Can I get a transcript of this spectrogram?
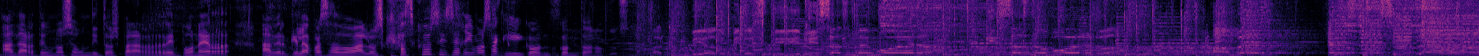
a darte unos segunditos para reponer a ver qué le ha pasado a los cascos y seguimos aquí con, con Tono. ha cambiado mi destino. Quizás me muera, quizás no vuelva a ver esta ciudad.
